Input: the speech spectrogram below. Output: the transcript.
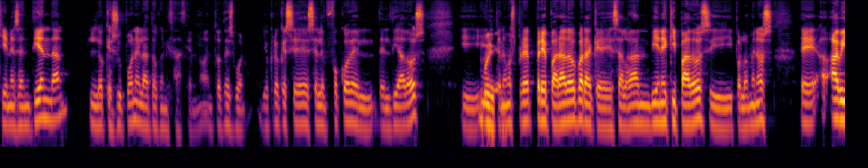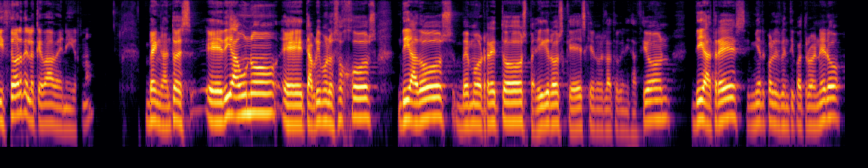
quienes entiendan lo que supone la tokenización. ¿no? Entonces, bueno, yo creo que ese es el enfoque del, día 2 y, lo tenemos preparado para que salgan bien equipados y por lo menos eh, avisor de lo que va a venir. ¿no? Venga, entonces, eh, día 1 eh, te abrimos los ojos, día 2 vemos retos, peligros, que es que no es la tokenización, día 3, miércoles 24 de enero,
